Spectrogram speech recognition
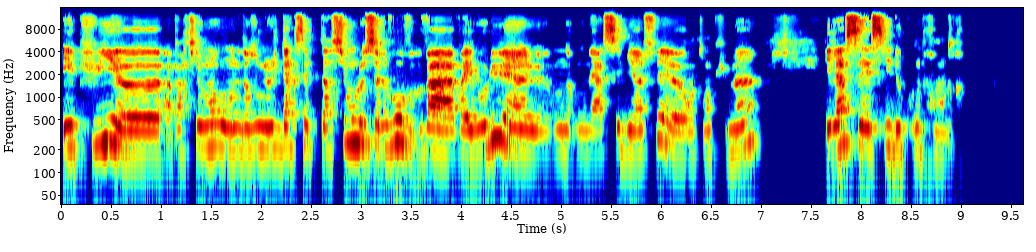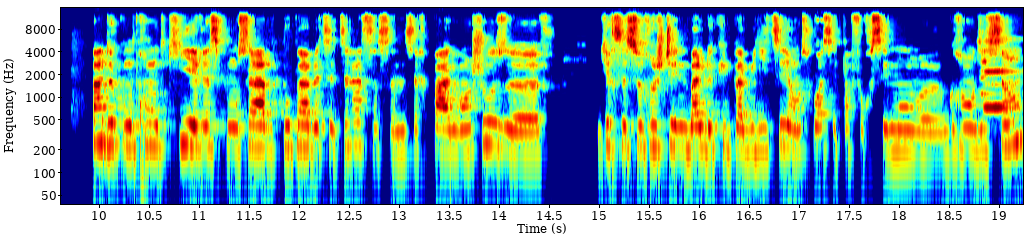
Et puis, euh, à partir du moment où on est dans une logique d'acceptation, le cerveau va, va évoluer. Hein. On, est assez bien fait euh, en tant qu'humain. Et là, c'est essayer de comprendre. Pas de comprendre qui est responsable, coupable, etc. Ça, ça ne sert pas à grand-chose. Euh, dire c'est se rejeter une balle de culpabilité en soi, c'est pas forcément grandissant.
